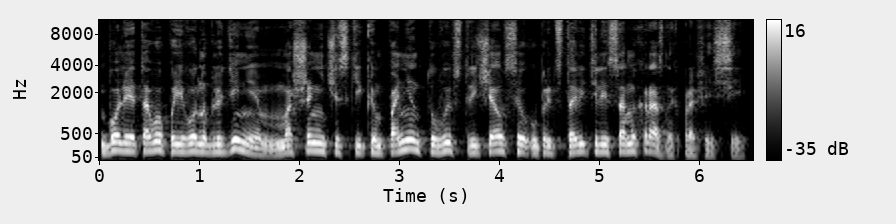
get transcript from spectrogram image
Более того, по его наблюдениям, мошеннический компонент, увы, встречался у представителей самых разных профессий.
